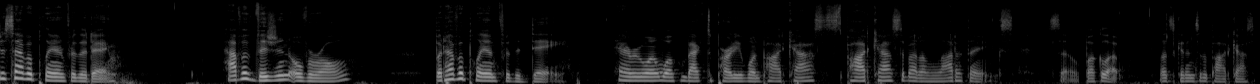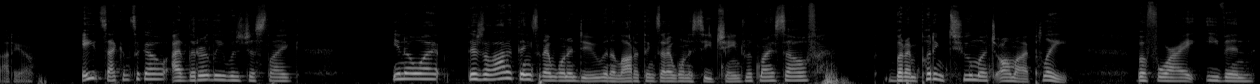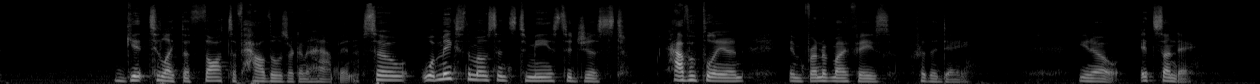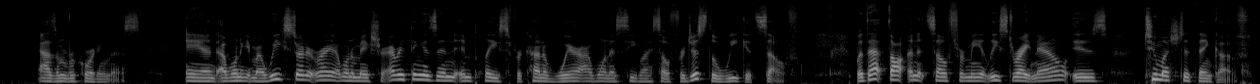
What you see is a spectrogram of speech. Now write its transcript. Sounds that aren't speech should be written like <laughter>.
Just have a plan for the day. Have a vision overall, but have a plan for the day. Hey everyone, welcome back to Party of One podcast. A podcast about a lot of things. So buckle up. Let's get into the podcast audio. Eight seconds ago, I literally was just like, you know what? There's a lot of things that I want to do and a lot of things that I want to see change with myself, but I'm putting too much on my plate before I even get to like the thoughts of how those are going to happen. So, what makes the most sense to me is to just have a plan in front of my face for the day. You know, it's Sunday as I'm recording this. And I want to get my week started right. I want to make sure everything is in, in place for kind of where I want to see myself for just the week itself. But that thought in itself, for me, at least right now, is too much to think of.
